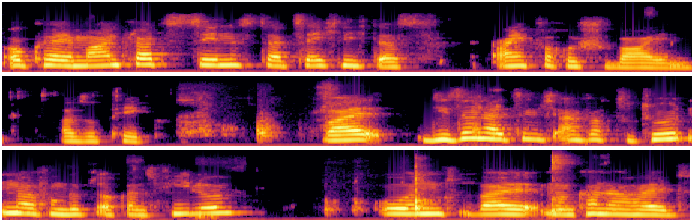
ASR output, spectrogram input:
Okay, mein Platz 10 ist tatsächlich das einfache Schwein, also Pig. Weil die sind halt ziemlich einfach zu töten, davon gibt es auch ganz viele. Und weil man kann da halt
